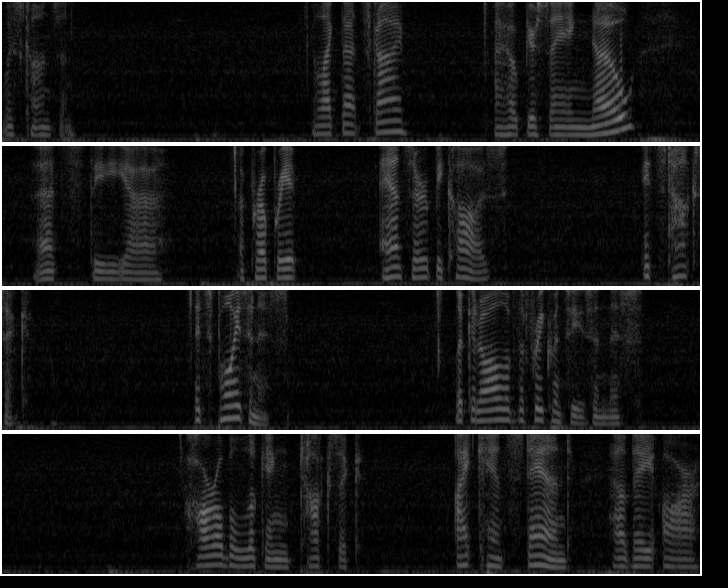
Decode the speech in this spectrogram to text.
Wisconsin. You like that sky? I hope you're saying no. That's the uh, appropriate answer because it's toxic. It's poisonous. Look at all of the frequencies in this horrible looking toxic. I can't stand how they are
